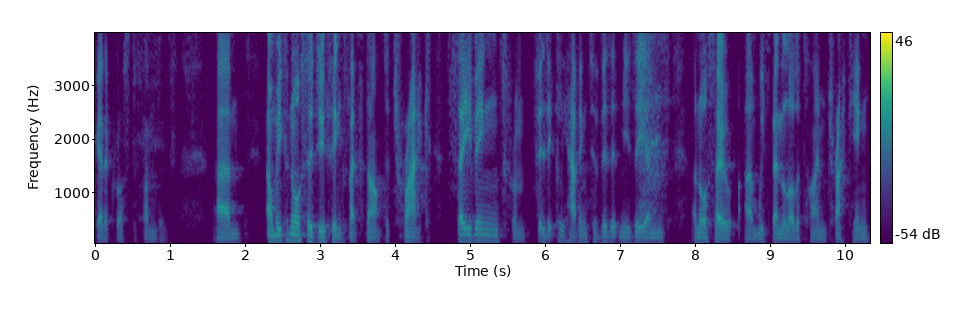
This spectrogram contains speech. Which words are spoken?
get across to funders. Um, and we can also do things like start to track savings from physically having to visit museums. And also, um, we spend a lot of time tracking,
